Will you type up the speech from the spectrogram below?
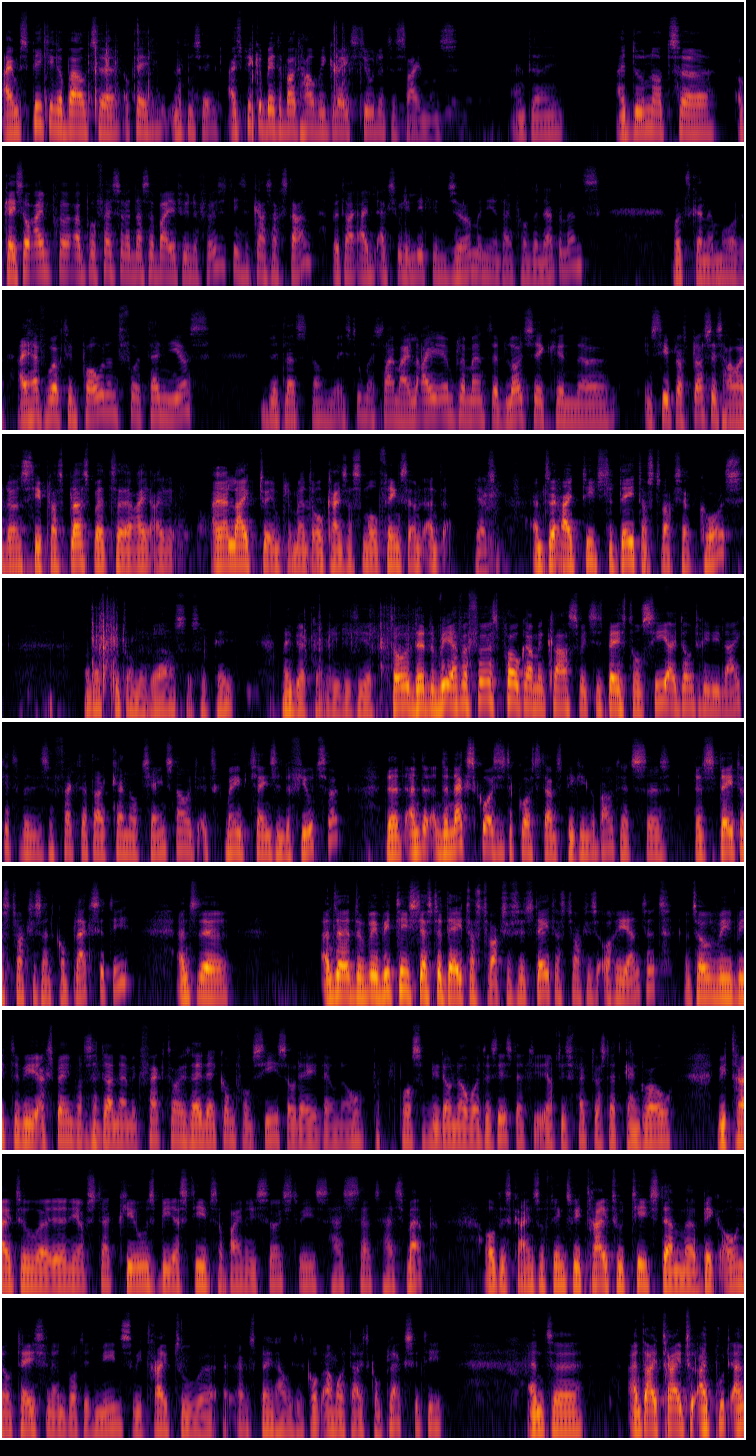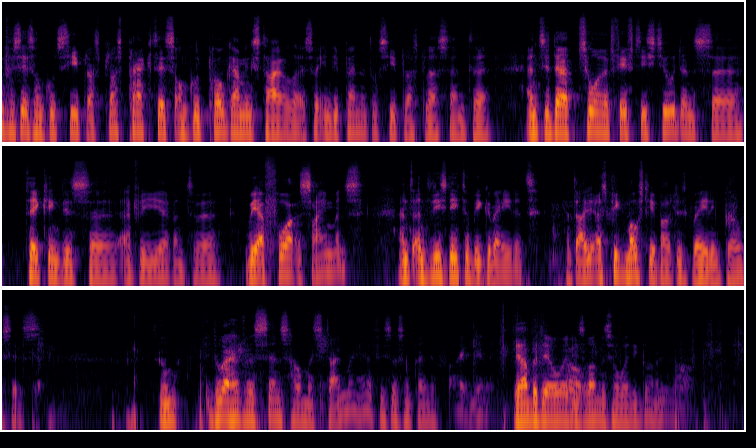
I'm speaking about, uh, okay, let me say, I speak a bit about how we grade student assignments. And uh, I do not, uh, okay, so I'm, pro I'm professor at Nazarbayev University in Kazakhstan, but I, I, actually live in Germany and I'm from the Netherlands. What's kind of more? I have worked in Poland for 10 years. That let's not waste too much time. I, I implemented logic in, uh, in C++, is how I learned C++, but uh, I, I, I, like to implement all kinds of small things. And, and yes, and uh, I teach the data structure course. Well, let's put on the glasses, okay? Maybe I can read it here. So the, we have a first programming class which is based on C. I don't really like it, but it's a fact that I cannot change now. It, it may change in the future. That, and the, the, next course is the course that I'm speaking about. That's, uh, that's data structures and complexity. And the, and the, the, we, teach just the data structures. It's data structures oriented. And so we, we, we explain what is a dynamic vector. They, they come from C, so they don't know, but possibly don't know what this is, that you have these vectors that can grow. We try to, uh, you have stack queues, BST, so binary search trees, hash set, hash map, all these kinds of things. We try to teach them uh, big O notation and what it means. We try to uh, explain how is it called amortized complexity. And uh, and I try to, I put emphasis on good C++ practice, on good programming style, uh, so independent of C++. And, uh, and there are 250 students uh, taking this uh, every year. And uh, we have four assignments, and, and these need to be graded. And I, I speak mostly about this grading process. So, do I have a sense how much time I have? Is there some kind of five minutes? Yeah, but already, oh. this one is already gone.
